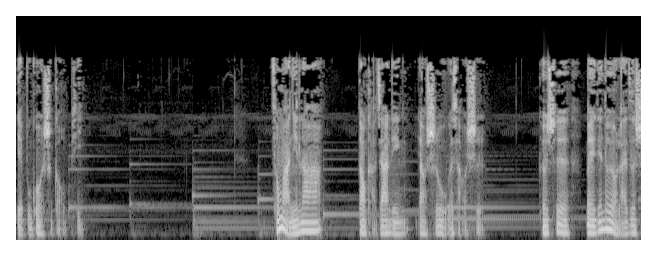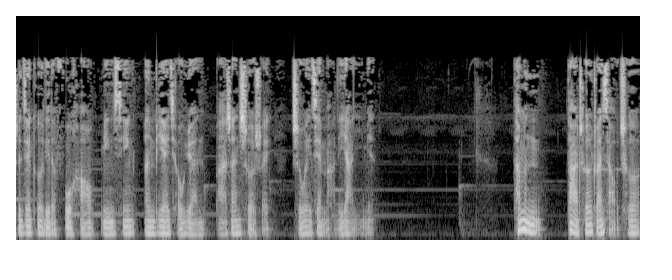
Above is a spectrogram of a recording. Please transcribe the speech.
也不过是狗屁。从马尼拉到卡加林要十五个小时，可是每天都有来自世界各地的富豪、明星、NBA 球员跋山涉水，只为见玛利亚一面。他们大车转小车，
